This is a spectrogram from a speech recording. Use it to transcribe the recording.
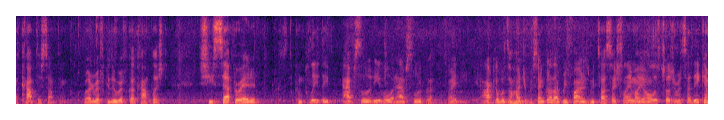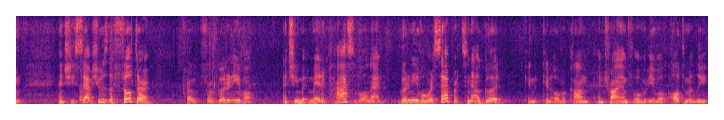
accomplished something. What did Rivka do? Rivka accomplished. She separated completely absolute evil and absolute good. Right? Yaakov was 100% good, like we find as Mitasai Shlema, all his children were tzaddikim, and she said she was the filter for, for good and evil. And she made it possible that good and evil were separate. So now good can, can overcome and triumph over evil. Ultimately,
